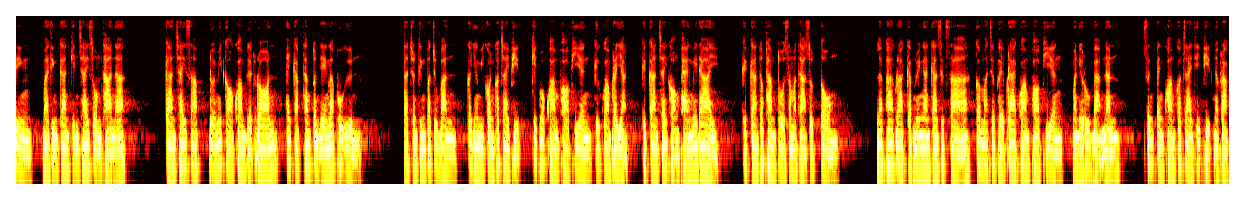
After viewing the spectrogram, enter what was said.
จริงหมายถึงการกินใช้สมฐานะ การใช้ทรัพย์โดยไม่ก่อความเดือดร้อนให้กับทั้งตนเองและผู้อื่น แต่จนถึงปัจจุบันก็ยังมีคนเข้าใจผิด คิดว่าความพอเพียง คือความประหยัด คือการใช้ของแพงไม่ได้ คือการต้องทำตัวสมถะสุดตรง และภาครัฐกับหน่วยงานการศึกษาก็มักจะเผยแพร่ความพอเพียงมาในรูปแบบนั้น ซึ่งเป็นความเข้าใจที่ผิดนะครับ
